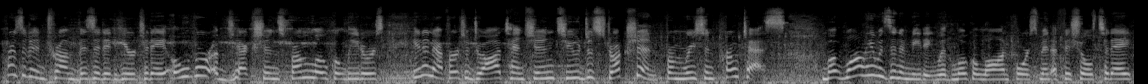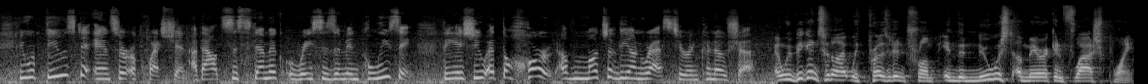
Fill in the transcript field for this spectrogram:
President Trump visited here today over objections from local leaders in an effort to draw attention to destruction from recent protests. But while he was in a meeting with local law enforcement officials today, he refused to answer a question about systemic racism in policing, the issue at the heart of much of the unrest here in Kenosha. And we begin tonight with President Trump in the newest American flashpoint,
